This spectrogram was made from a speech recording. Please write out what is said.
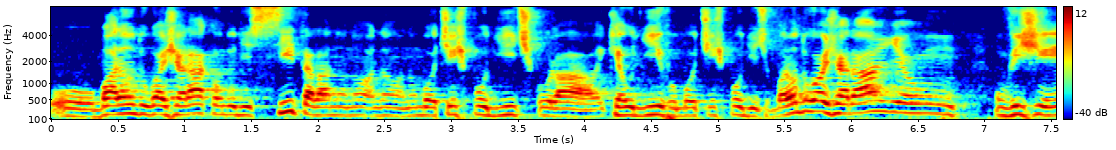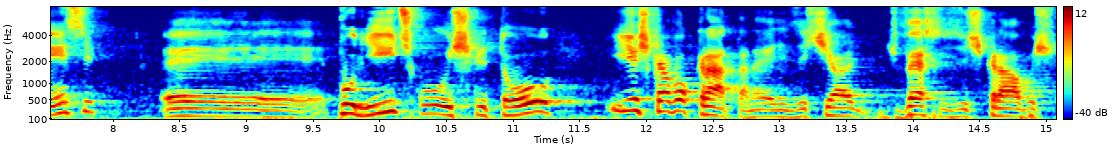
o Barão do Guajará, quando ele cita lá no, no, no Motins Político, lá, que é o livro Motins Político, o Barão do Guajará é um, um vigiense é, político, escritor e escravocrata. Né? Ele existia diversos escravos,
